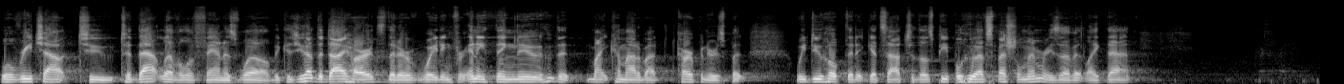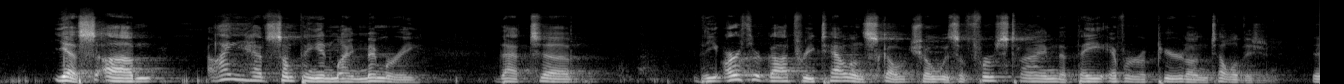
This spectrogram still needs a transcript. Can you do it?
will reach out to, to that level of fan as well, because you have the diehards that are waiting for anything new that might come out about Carpenters, but we do hope that it gets out to those people who have special memories of it like that. Yes, um, I have something in my memory that uh, the Arthur Godfrey Talent Scout Show was the first time that they ever appeared on television. Uh,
